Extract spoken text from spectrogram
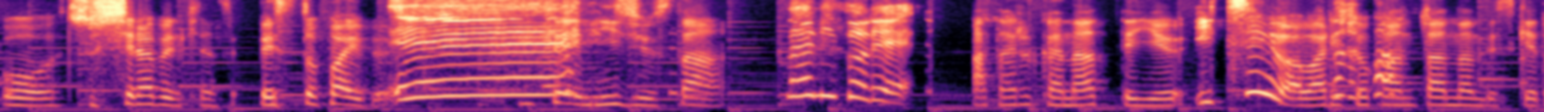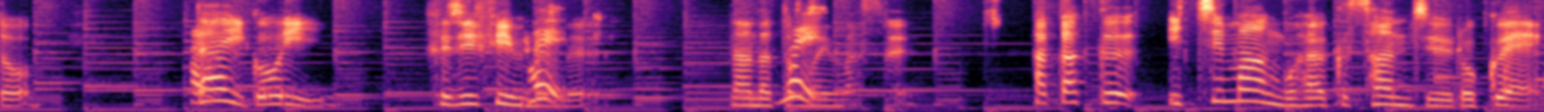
を調べてきたんですよ。ベスト5。え2023。ー、何それ当たるかなっていう。1位は割と簡単なんですけど、第5位、富士フィルムなんだと思います？価格1536円。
